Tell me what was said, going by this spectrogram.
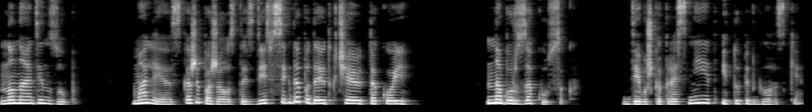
но на один зуб. «Малия, скажи, пожалуйста, здесь всегда подают к чаю такой... набор закусок?» Девушка краснеет и тупит глазки.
